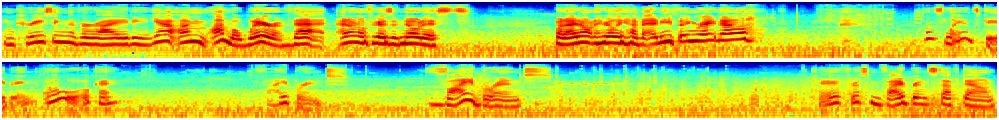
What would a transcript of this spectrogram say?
Increasing the variety. Yeah, I'm I'm aware of that. I don't know if you guys have noticed, but I don't really have anything right now. What's landscaping? Oh, okay. Vibrant. Vibrant. Okay, throw some vibrant stuff down.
